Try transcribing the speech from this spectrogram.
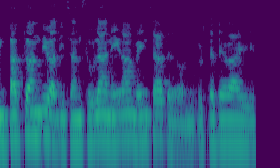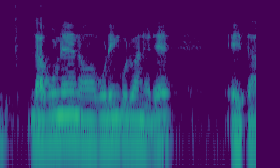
impacto handi bat izan zula nigan behintzat, edo nik uste bai lagunen o gure inguruan ere, eta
